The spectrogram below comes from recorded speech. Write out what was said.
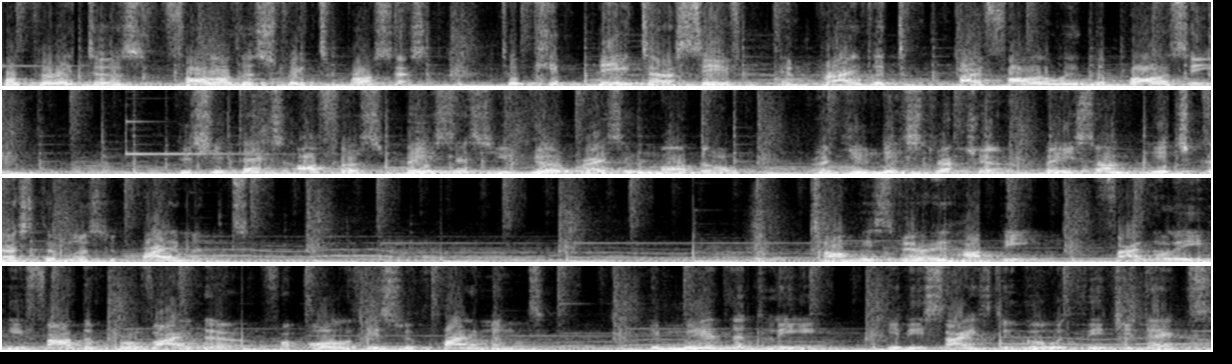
Operators follow the strict process to keep data safe and private by following the policy. Digitex offers pay-as-you-go pricing model, a unique structure based on each customer's requirement. Tom is very happy. Finally, he found a provider for all of his requirements. Immediately, he decides to go with Digitex,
